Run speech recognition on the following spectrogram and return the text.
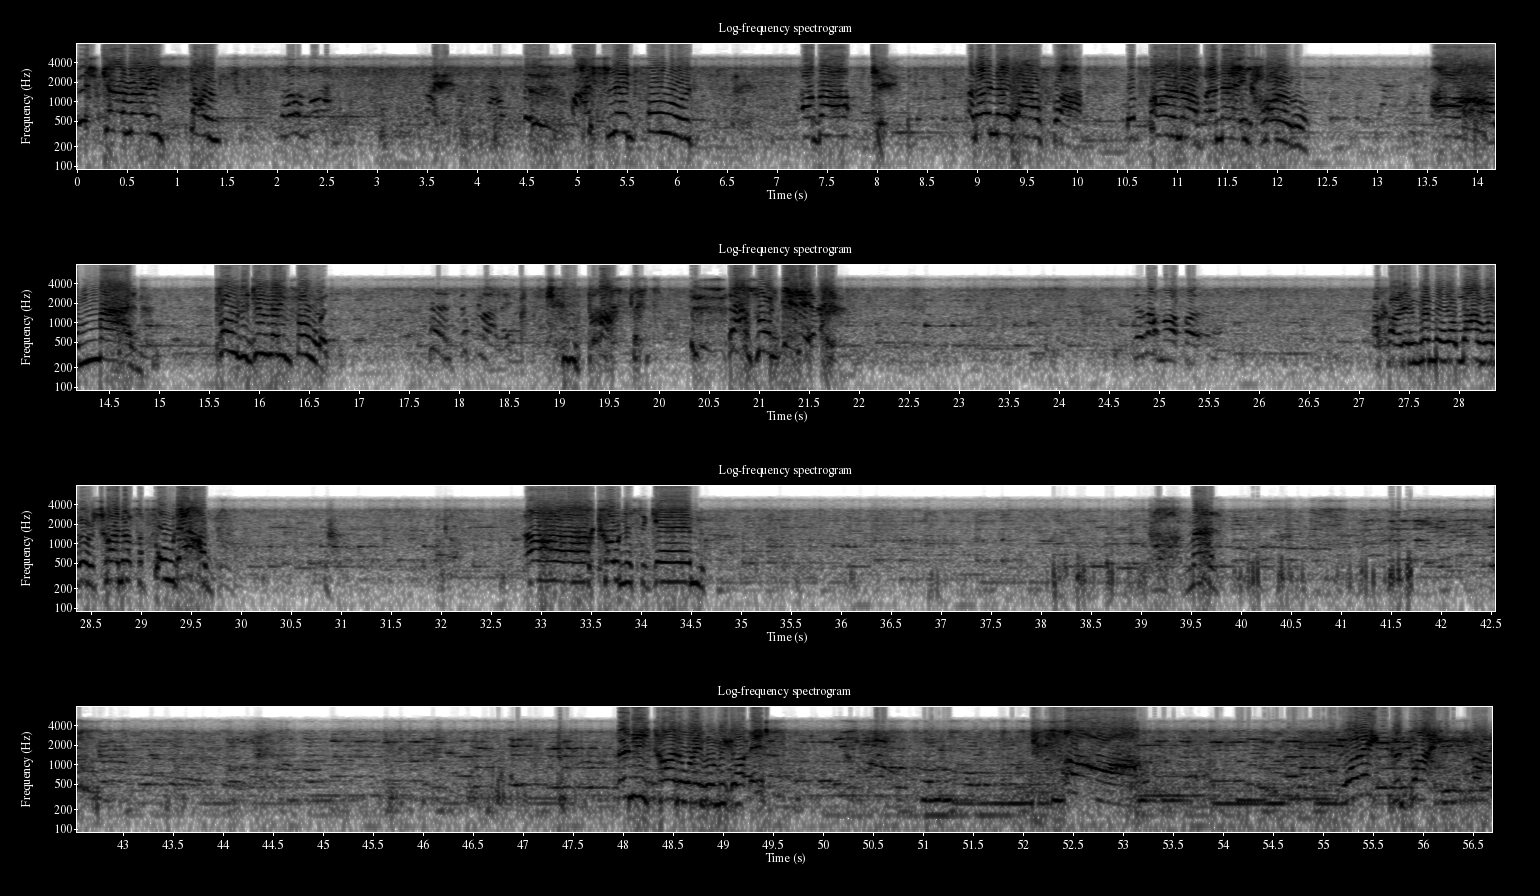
This camera is soaked. So am I. I slid forward about, I don't know how far, but far enough, and that is horrible. Oh, man. Paul, did you lean forward? Stuff like that. You bastard. That's what did it. You love my photo. I can't even remember what mine was. I was trying not to fall down. Ah, coldness again. Who needs tidal wave when we got this? Oh! Wally, goodbye.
